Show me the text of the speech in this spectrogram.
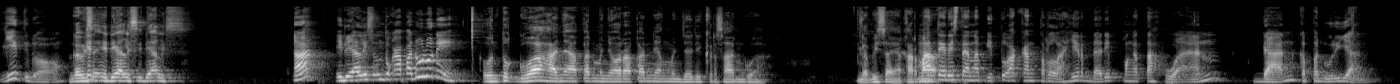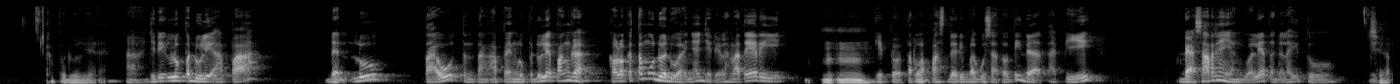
Gitu dong. Gak bisa idealis idealis. Hah? Idealis untuk apa dulu nih? Untuk gua hanya akan menyuarakan yang menjadi keresahan gua. Gak bisa ya karena Materi stand up itu akan terlahir dari pengetahuan dan kepedulian. kepedulian. Nah, jadi lu peduli apa dan lu tahu tentang apa yang lu peduli apa enggak. Kalau ketemu dua-duanya jadilah materi Mm-mm. gitu. Terlepas dari bagus atau tidak, tapi dasarnya yang gue lihat adalah itu. Siap.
